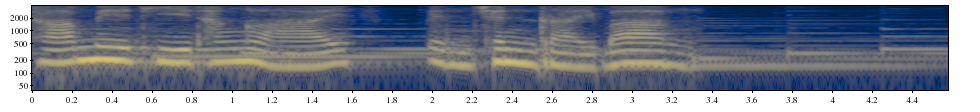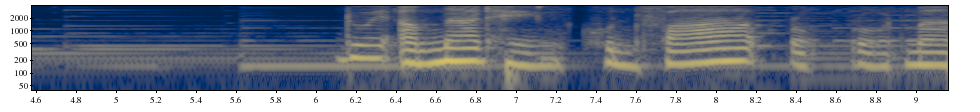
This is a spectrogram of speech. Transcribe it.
ท้ามเมธีทั้งหลายเป็นเช่นไรบ้าง ด้วยอำนาจแห่งคุณฟ้าปรกโปรดมา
